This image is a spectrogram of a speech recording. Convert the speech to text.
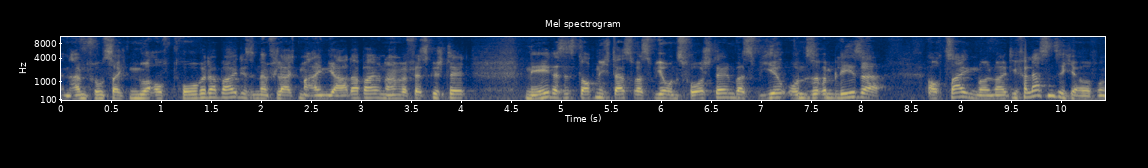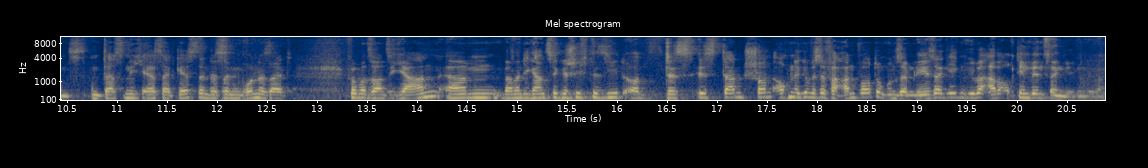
in Anführungszeichen nur auf Probe dabei. Die sind dann vielleicht mal ein Jahr dabei. Und dann haben wir festgestellt, nee, das ist doch nicht das, was wir uns vorstellen, was wir unserem Leser auch zeigen wollen, weil die verlassen sich ja auf uns. Und das nicht erst seit gestern, das im Grunde seit 25 Jahren, ähm, wenn man die ganze Geschichte sieht. Und das ist dann schon auch eine gewisse Verantwortung unserem Leser gegenüber, aber auch den Winzern gegenüber.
